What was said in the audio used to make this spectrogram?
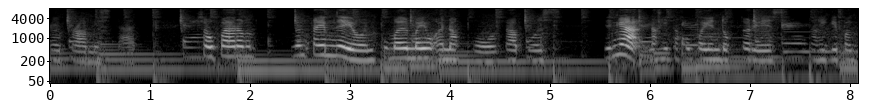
I promise that. So parang, nung time na yon pumalma yung anak ko. Tapos, yun nga, nakita ko pa yung doktoris, nakikipag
